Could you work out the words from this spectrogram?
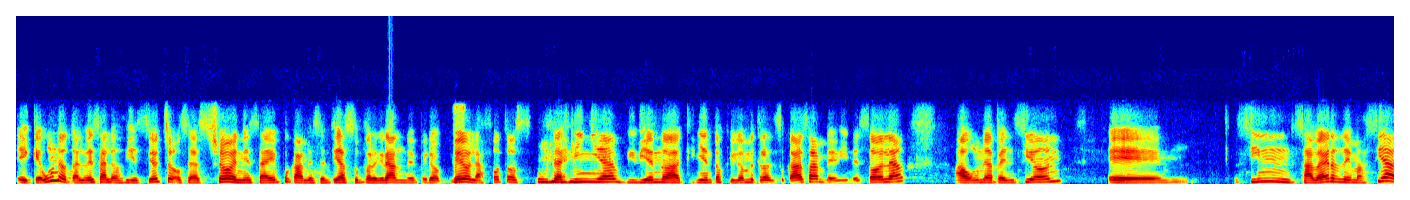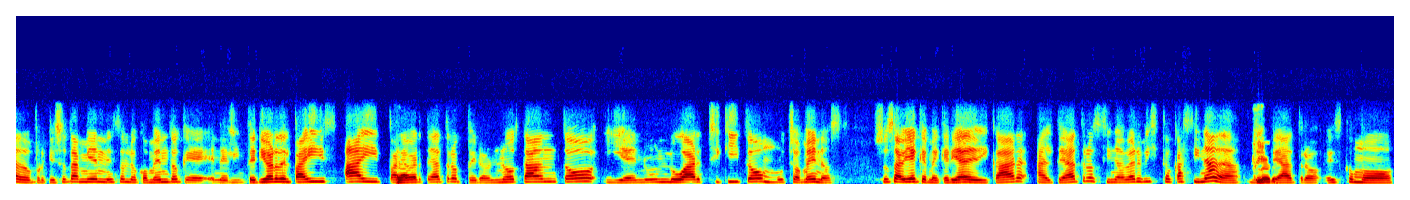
eh, que uno tal vez a los 18, o sea, yo en esa época me sentía súper grande, pero veo las fotos, una niña viviendo a 500 kilómetros de su casa, me vine sola a una pensión eh, sin saber demasiado, porque yo también eso lo comento que en el interior del país hay para ver teatro, pero no tanto y en un lugar chiquito mucho menos. Yo sabía que me quería dedicar al teatro sin haber visto casi nada de Claro. teatro. Es como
